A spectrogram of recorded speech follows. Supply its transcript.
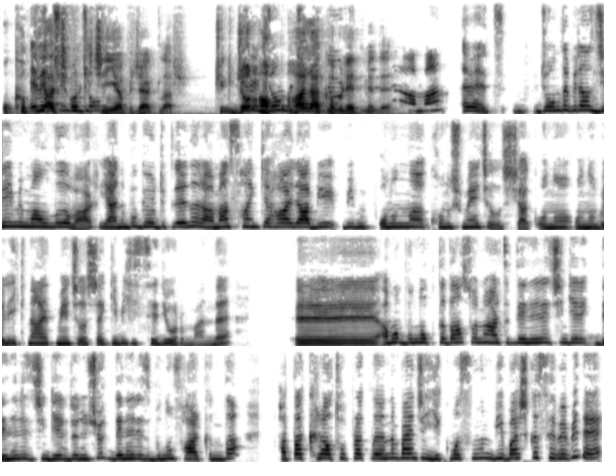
o kapıyı Evet, açmak Jon- için yapacaklar. Çünkü John Evet, bütün hala bu kabul etmedi. rağmen evet John'da biraz Jamie mallığı var. Yani bu gördüklerine rağmen sanki hala bir, bir onunla konuşmaya çalışacak. Onu onu böyle ikna etmeye çalışacak gibi hissediyorum ben de. Ee, ama bu noktadan sonra artık Daenerys için geri, Daenerys için geri dönüş yok. Daenerys bunun farkında. Hatta kral topraklarını bence yıkmasının bir başka sebebi de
